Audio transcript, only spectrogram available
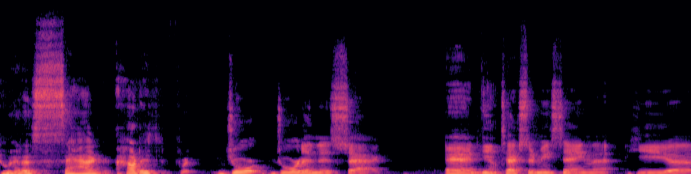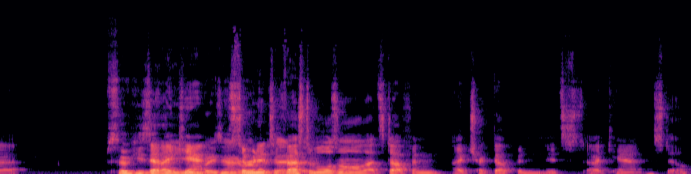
You had a SAG. How did? Jor- Jordan is SAG, and he Yeah. texted me saying that he uh, So he's that in I can't but he's not submit it to festivals and all that stuff, and I checked up, and it's I can still,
